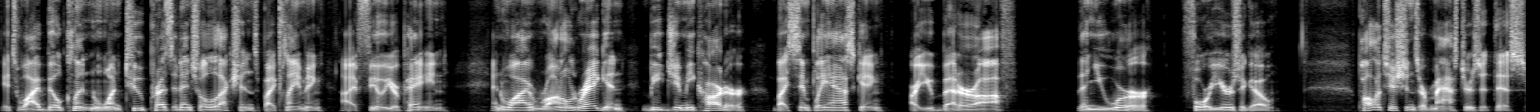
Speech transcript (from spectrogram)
It's why Bill Clinton won two presidential elections by claiming, I feel your pain, and why Ronald Reagan beat Jimmy Carter by simply asking, Are you better off than you were four years ago? Politicians are masters at this.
